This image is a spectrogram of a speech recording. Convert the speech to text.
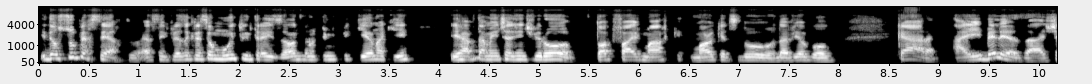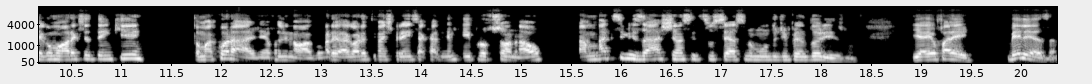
E deu super certo. Essa empresa cresceu muito em três anos, era um time pequeno aqui, e rapidamente a gente virou top 5 market, markets do, da Via Gogo. Cara, aí beleza. Aí chega uma hora que você tem que tomar coragem. Eu falei, não, agora, agora eu tenho uma experiência acadêmica e profissional para maximizar a chance de sucesso no mundo de empreendedorismo. E aí eu falei, beleza,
